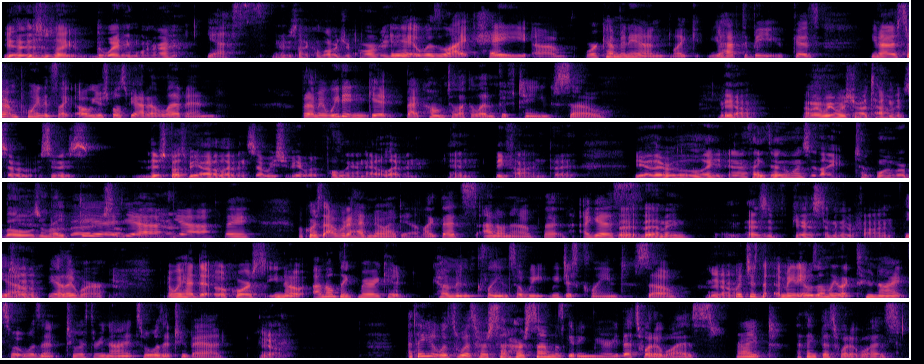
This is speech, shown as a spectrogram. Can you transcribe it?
yeah. This is like the wedding one, right? Yes. It was like a larger party. And it was like, hey, um, we're coming in. Like, you have to be, because, you know, at a certain point, it's like, oh, you're supposed to be out at 11. But I mean, we didn't get back home till like 11.15. So, Yeah. I mean, we always try to time it so as soon as they're supposed to be out at 11, so we should be able to pull in at 11 and be fine. But yeah, they were a little late. And I think they're the ones that like took one of our bowls and brought they it back or did, something. Yeah, yeah, They, of course, I would have had no idea. Like, that's, I don't know. But I guess, But, but I mean, as a guest, I mean, they were fine. yeah, So, yeah, they were. Yeah. And we had to, of course, you know, I don't think Mary could come and clean. So we, we just cleaned. So, yeah. which is, I mean, it was only like two nights. So it wasn't two or three nights. So it wasn't too bad. Yeah. I think it was was her son. Her son was getting married. That's what it was, right? I think that's what it was.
